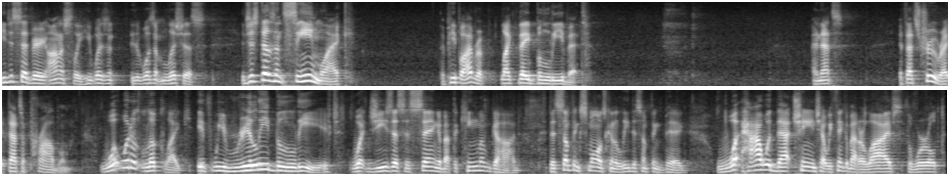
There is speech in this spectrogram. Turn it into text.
He just said very honestly, he wasn't, it wasn't malicious. It just doesn't seem like the people I've like they believe it. And that's, if that's true, right, that's a problem. What would it look like if we really believed what Jesus is saying about the kingdom of God, that something small is going to lead to something big? What, how would that change how we think about our lives, the world?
